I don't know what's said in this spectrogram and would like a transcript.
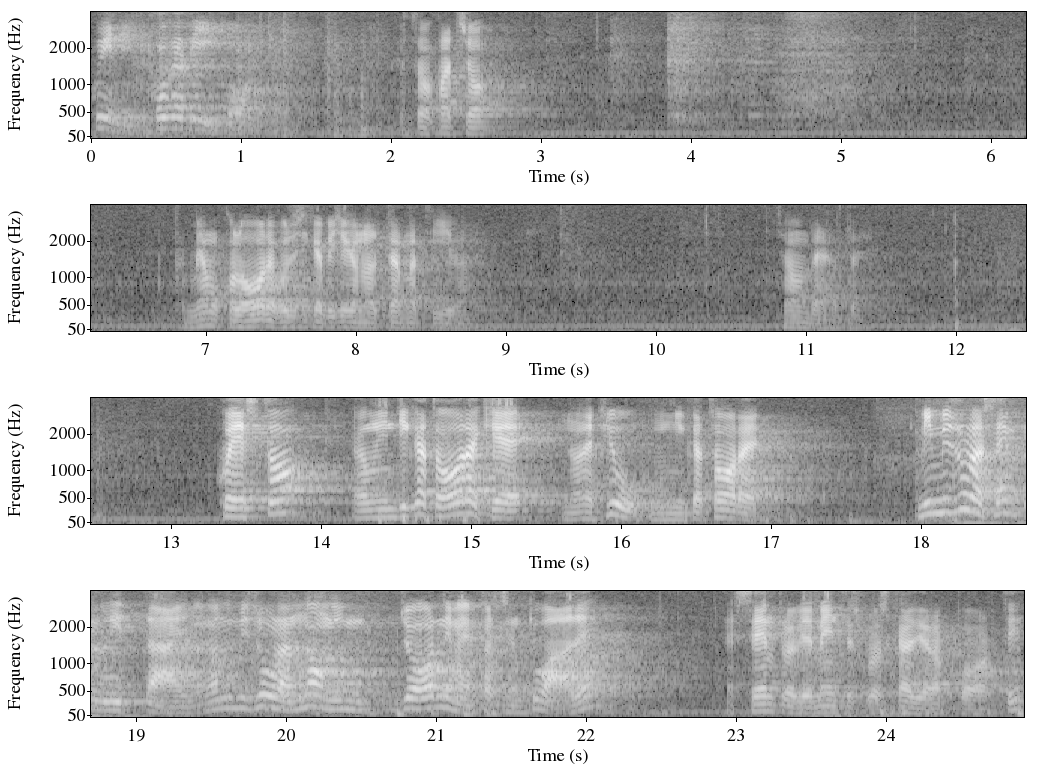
Quindi cosa dico? Questo lo faccio. Cambiamo colore così si capisce che è un'alternativa. Facciamo verde. Questo è un indicatore che non è più un indicatore, mi misura sempre il lead time, ma mi misura non in giorni ma in percentuale, è sempre ovviamente sulla scala di rapporti,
